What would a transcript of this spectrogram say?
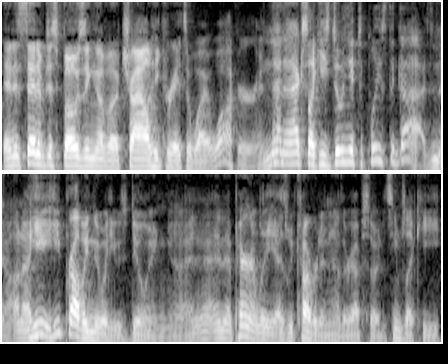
And instead of disposing of a child, he creates a White Walker, and then acts like he's doing it to please the gods. No, no. He he probably knew what he was doing, uh, and, and apparently, as we covered in another episode, it seems like he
